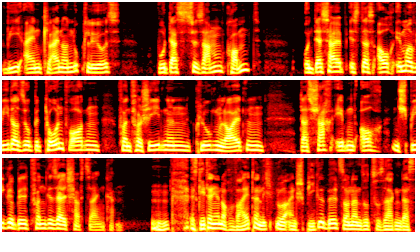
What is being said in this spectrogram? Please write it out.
wie ein kleiner Nukleus, wo das zusammenkommt. Und deshalb ist das auch immer wieder so betont worden von verschiedenen klugen Leuten, dass Schach eben auch ein Spiegelbild von Gesellschaft sein kann. Mhm. Es geht dann ja noch weiter, nicht nur ein Spiegelbild, sondern sozusagen, dass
